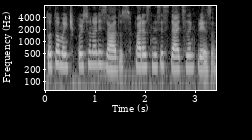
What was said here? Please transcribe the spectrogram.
totalmente personalizados para as necessidades da empresa.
